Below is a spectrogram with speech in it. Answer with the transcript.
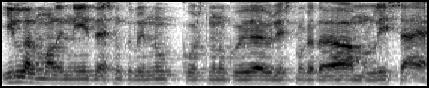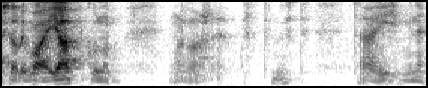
illalla mä olin niitä, ja mä tulin nukkuu, sit mä nukuin yö yli, sit mä katsoin aamun lisää, ja se oli vaan jatkunut. Mä olin vaan vittu, mistä tää ihminen.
